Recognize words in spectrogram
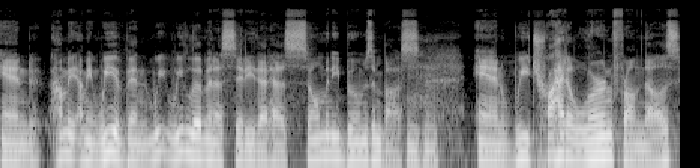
And how many? I mean, we have been we we live in a city that has so many booms and busts, and we try to learn from those.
